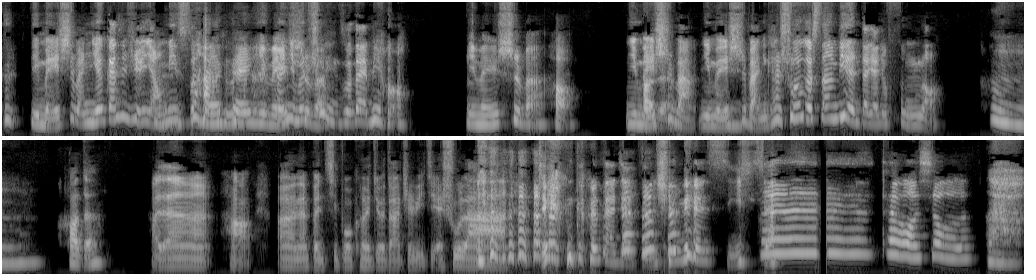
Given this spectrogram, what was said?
你没事吧？你要干脆学杨幂算了。OK，你 没事吧？你们处女座代表，你没事吧？好，你没事吧？你没事吧？你看说个三遍，大家就疯了。嗯，好的。好的，好，呃，那本期播客就到这里结束啦。这个大家自己去练习一下。太好笑了，啊，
